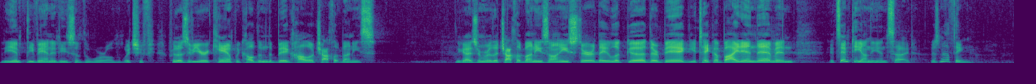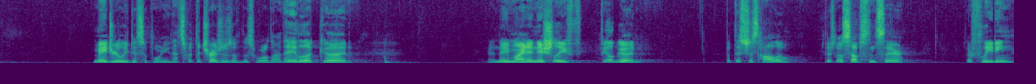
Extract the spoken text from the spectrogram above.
The empty vanities of the world, which, if, for those of you at camp, we called them the big hollow chocolate bunnies. You guys remember the chocolate bunnies on Easter? They look good, they're big. You take a bite in them, and it's empty on the inside. There's nothing. Majorly disappointing. That's what the treasures of this world are. They look good. And they might initially feel good, but this just hollow. There's no substance there. They're fleeting.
